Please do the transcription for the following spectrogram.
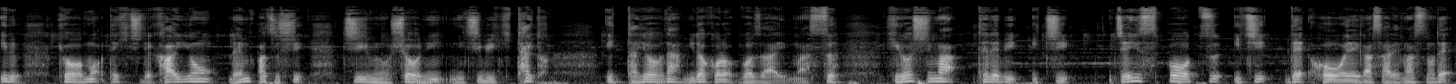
いる。今日も敵地で快音連発し、チームを勝利に導きたいといったような見どころございます。広島テレビ1、J スポーツ1で放映がされますので、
